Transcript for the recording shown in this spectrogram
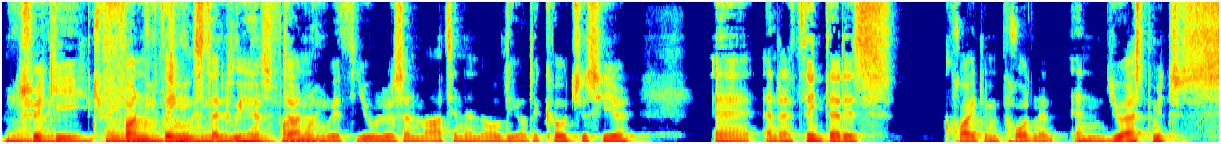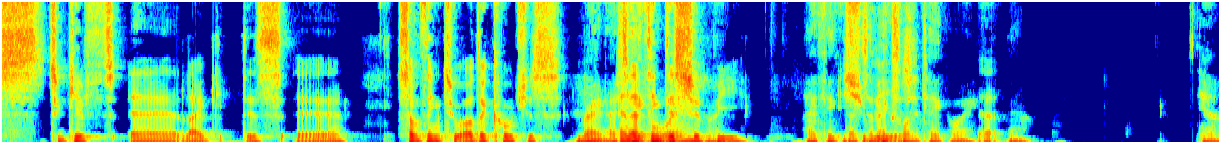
Yeah, like tricky, training fun things that we have done way. with Julius and Martin and all the other coaches here. Uh, and I think that is quite important. And you asked me to to give uh, like this uh, something to other coaches, Right. and I think this should right. be I think that's an excellent it. takeaway. Yeah. yeah. yeah,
